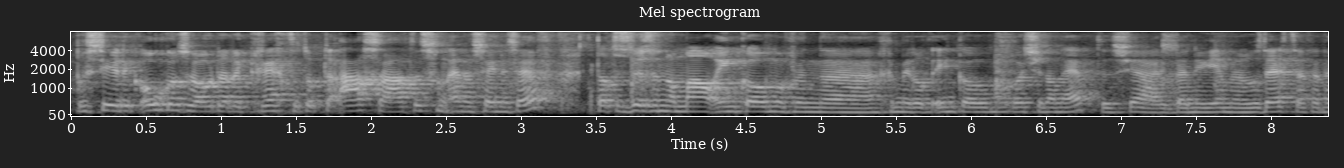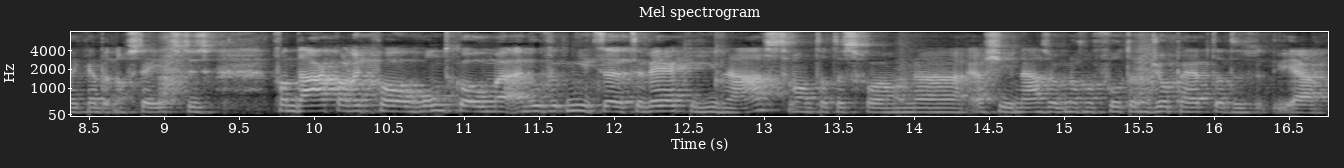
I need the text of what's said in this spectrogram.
presteerde ik ook al zo dat ik recht had op de A-status van NOC-NSF. Dat is dus een normaal inkomen of een gemiddeld inkomen wat je dan hebt. Dus ja, ik ben nu inmiddels 30 en ik heb het nog steeds. Dus vandaar kan ik gewoon rondkomen en hoef ik niet te werken hiernaast. Want dat is gewoon, als je hiernaast ook nog een fulltime job hebt, dat is ja,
